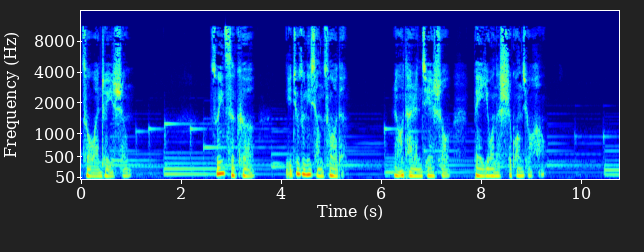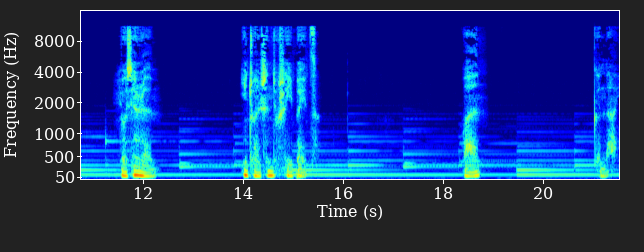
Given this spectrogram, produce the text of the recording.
走完这一生。所以此刻，你就做你想做的，然后坦然接受被遗忘的时光就好。有些人，一转身就是一辈子。晚安，Good night。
